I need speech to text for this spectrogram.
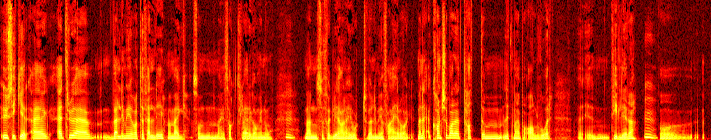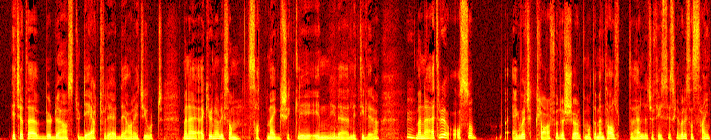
Usikker. Jeg, jeg tror jeg veldig mye var tilfeldig med meg, som jeg har sagt flere ganger nå. Mm. Men selvfølgelig har jeg gjort veldig mye feil òg. Men jeg, kanskje bare tatt dem litt mer på alvor eh, tidligere. Mm. Og ikke at jeg burde ha studert, for det, det har jeg ikke gjort. Men jeg, jeg kunne jo liksom satt meg skikkelig inn i det litt tidligere. Mm. Men eh, jeg tror også Jeg var ikke klar for det sjøl, på en måte mentalt, heller ikke fysisk. Jeg var liksom seint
